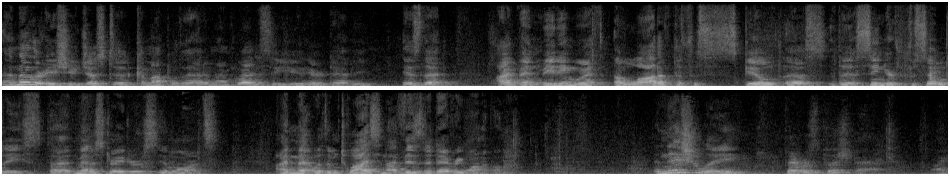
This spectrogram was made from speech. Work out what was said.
Another issue, just to come up with that, and I'm glad to see you here, Debbie, is that I've been meeting with a lot of the skilled, uh, the senior facilities uh, administrators in Lawrence. I met with them twice and I visited every one of them. Initially, there was pushback. Like,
